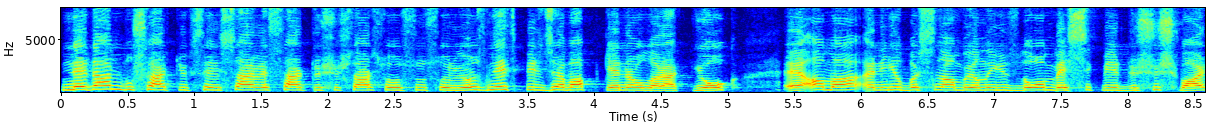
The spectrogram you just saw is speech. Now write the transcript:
Neden bu sert yükselişler ve sert düşüşler sorusunu soruyoruz. Net bir cevap genel olarak yok. Ee, ama hani yılbaşından bu yana %15'lik bir düşüş var.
